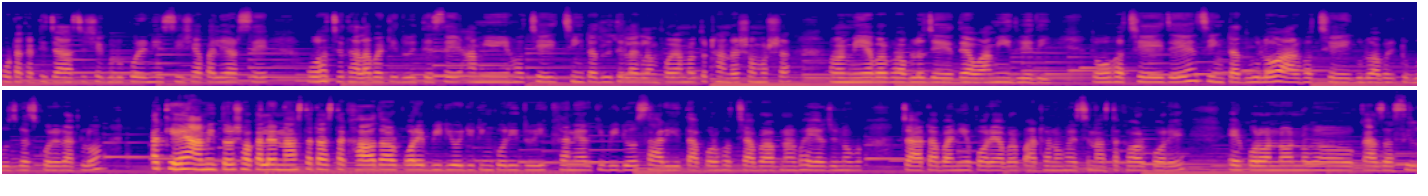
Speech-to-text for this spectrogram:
কোটাকাটি যা আছে সেগুলো করে নিয়েছি। শেপালি আসছে ও হচ্ছে থালাবাটি ধুইতেছে, আমি হচ্ছে এই ছিংটা ধুইতে লাগলাম। পরে আমার তো ঠান্ডার সমস্যা, আমার মেয়ে আবার ভাবলো যে দেও, আমি ধুয়ে দিই। তো হচ্ছে এই যে সিংটা ধুলো আর হচ্ছে এগুলো আবার একটু গুছগাছ করে রাখল। তাকে আমি তো সকালে নাস্তা টাস্তা খাওয়া দাওয়ার পরে ভিডিও এডিটিং করি, দুইখানে আর কি ভিডিও সারি, তারপর হচ্ছে আবার আপনার ভাইয়ের জন্য চাটা বানিয়ে পরে আবার পাঠানো হয়েছে নাস্তা খাওয়ার পরে। এরপর অন্য অন্য কাজ আসছিল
